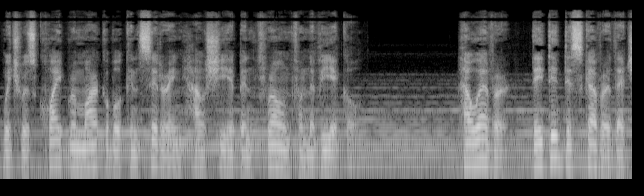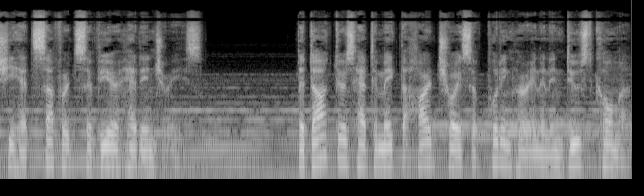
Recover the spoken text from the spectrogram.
which was quite remarkable considering how she had been thrown from the vehicle. However, they did discover that she had suffered severe head injuries. The doctors had to make the hard choice of putting her in an induced coma,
